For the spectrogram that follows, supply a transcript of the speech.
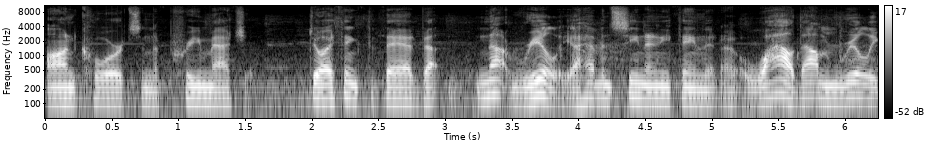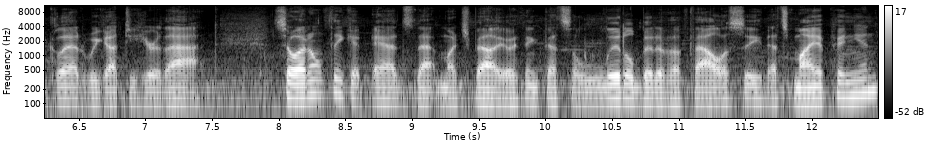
on courts and the pre match do I think that they had? Not really. I haven't seen anything that. Uh, wow, I'm really glad we got to hear that. So I don't think it adds that much value. I think that's a little bit of a fallacy. That's my opinion.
